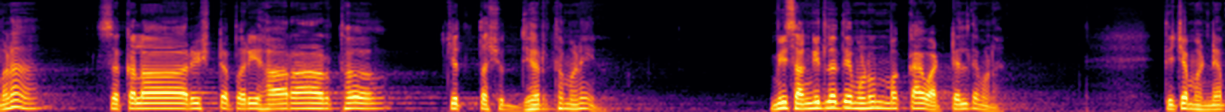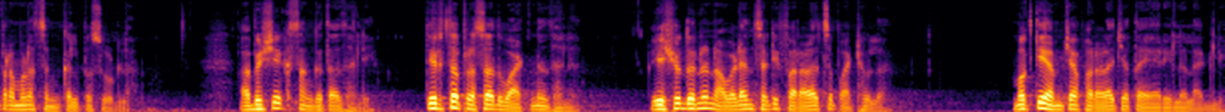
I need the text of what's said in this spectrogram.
म्हणा सकलारिष्ट परिहारार्थ चित्तशुद्ध्यर्थ म्हणेन. मी सांगितलं ते म्हणून मग काय वाटेल ते म्हणा. तिच्या म्हणण्याप्रमाणे संकल्प सोडला. अभिषेक सांगता झाले. तीर्थप्रसाद वाटणं झालं. यशोदनं नावड्यांसाठी फराळाचं पाठवलं. मग ती आमच्या फराळाच्या तयारीला लागली.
